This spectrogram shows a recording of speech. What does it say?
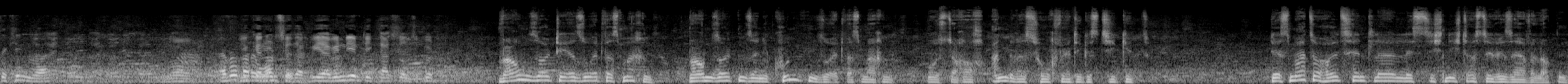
the king, right? No. Everybody you cannot say that. We have Indian teak, that's also good. Warum sollte er so etwas machen? Warum sollten seine Kunden so etwas machen, wo es doch auch anderes hochwertiges Teak gibt? Der smarte Holzhändler lässt sich nicht aus der Reserve locken.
